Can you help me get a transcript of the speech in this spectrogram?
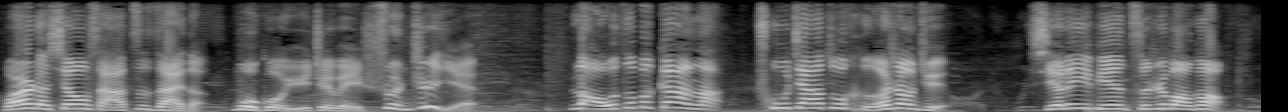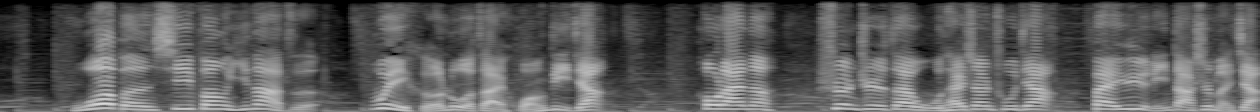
玩得潇洒自在的，莫过于这位顺治爷。老子不干了，出家做和尚去，写了一篇辞职报告。我本西方一纳子，为何落在皇帝家？后来呢？顺治在五台山出家，拜玉林大师门下，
